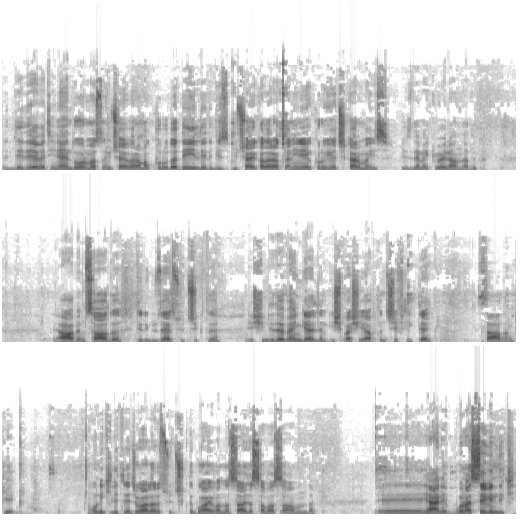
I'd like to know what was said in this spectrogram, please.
E, dedi evet ineğin doğurmasına 3 ay var ama kuruda değil dedi. Biz 3 ay kalaraktan ineği kuruya çıkarmayız. Biz demek ki öyle anladık. abim sağdı. Dedi güzel süt çıktı. şimdi de ben geldim. işbaşı yaptım çiftlikte. Sağdım ki 12 litre civarları süt çıktı bu hayvanla sadece sabah sağımında. Ee, yani buna sevindik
